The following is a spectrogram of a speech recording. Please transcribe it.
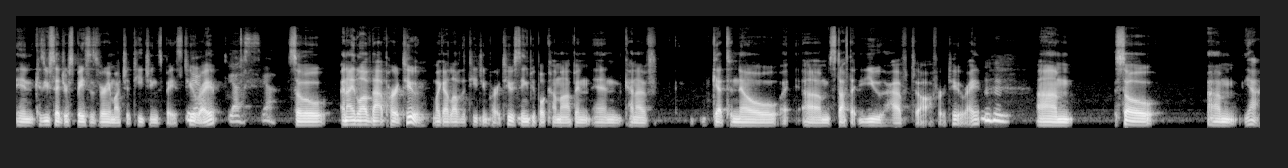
in because you said your space is very much a teaching space too, Yeah. right? yes yeah So and I love that part too. Like I love the teaching part too, seeing people come up and and kind of get to know um, stuff that you have to offer too, right? Mhm. Um, so, um, yeah,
